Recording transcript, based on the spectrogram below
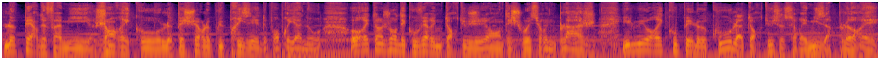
Le père de famille, Jean Réco, le pêcheur le plus prisé de Propriano, aurait un jour découvert une tortue géante échouée sur une plage. Il lui aurait coupé le cou, la tortue se serait mise à pleurer.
